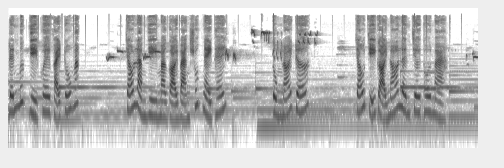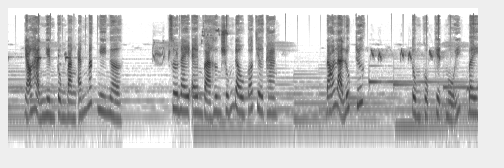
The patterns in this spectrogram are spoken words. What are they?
Đến mức gì Khuê phải trố mắt. Cháu làm gì mà gọi bạn suốt ngày thế? Tùng nói trớ. Cháu chỉ gọi nó lên chơi thôi mà. Nhỏ Hạnh nhìn Tùng bằng ánh mắt nghi ngờ. Xưa nay em và Hưng súng đâu có chơi than. Đó là lúc trước. Tùng khục thịt mũi, bay.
